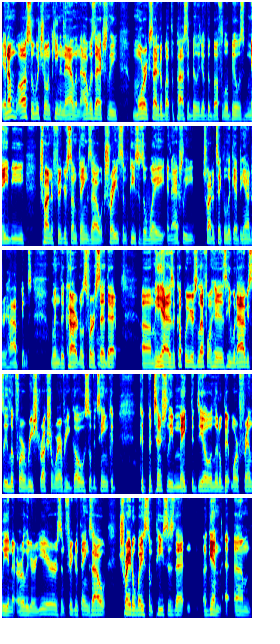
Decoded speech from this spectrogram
And I'm also with you on Keenan Allen. I was actually more excited about the possibility of the Buffalo Bills maybe trying to figure some things out, trade some pieces away, and actually try to take a look at DeAndre Hopkins. When the Cardinals 1st said mm-hmm. that, um, he has a couple years left on his. He would obviously look for a restructure wherever he goes, so the team could could potentially make the deal a little bit more friendly in the earlier years and figure things out, trade away some pieces that, again, um,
